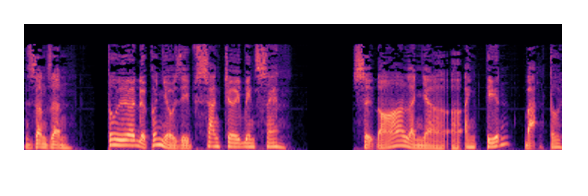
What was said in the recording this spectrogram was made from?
Dần dần, tôi ờ, được có nhiều dịp sang chơi bên sen. Sự đó là nhờ ở anh Tiến, bạn tôi.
